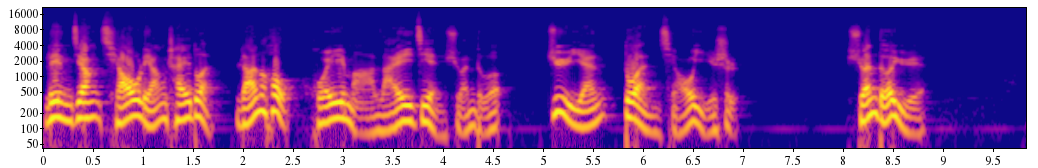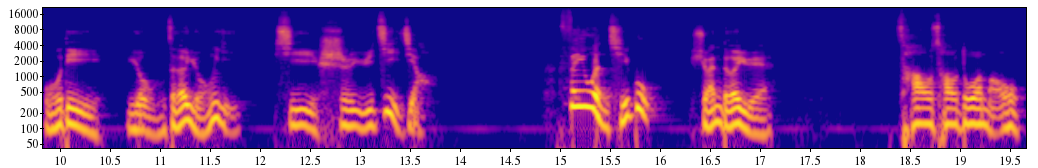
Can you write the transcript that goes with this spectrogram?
另将桥梁拆断，然后回马来见玄德，具言断桥一事。玄德曰：“吾弟勇则勇矣，惜失于计较。”飞问其故，玄德曰：“曹操多谋。”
